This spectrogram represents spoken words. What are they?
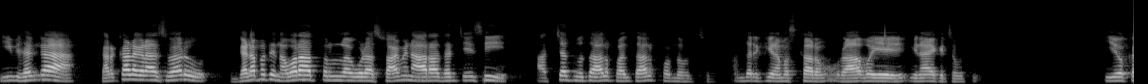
ఈ విధంగా కర్కాటక రాశి వారు గణపతి నవరాత్రుల్లో కూడా స్వామిని ఆరాధన చేసి అత్యద్భుతాలు ఫలితాలు పొందవచ్చు. అందరికీ నమస్కారం. రాబోయే వినాయక చవితి. ఈ యొక్క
